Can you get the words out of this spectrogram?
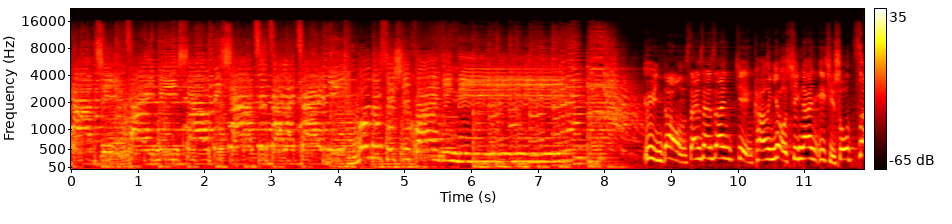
打气，猜谜小兵下次再来猜谜，我们随时欢迎你。运动三三三，健康又心安，一起说赞。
